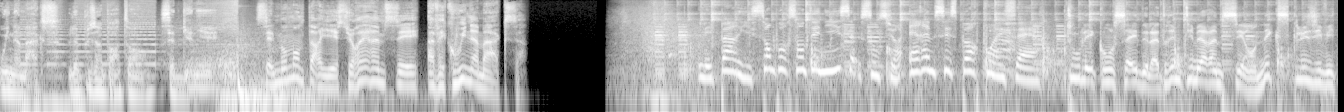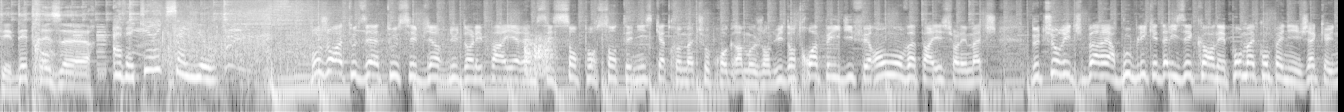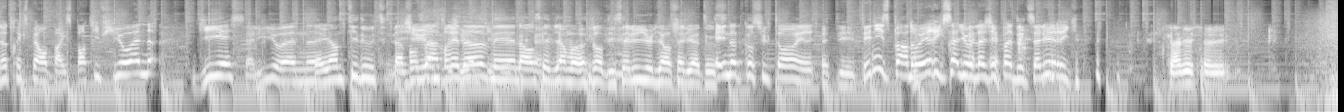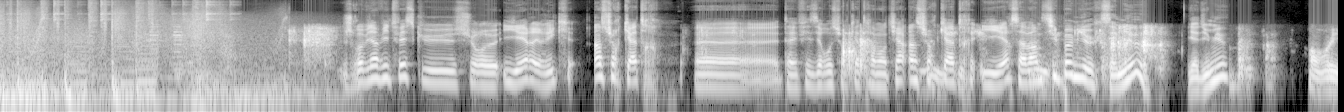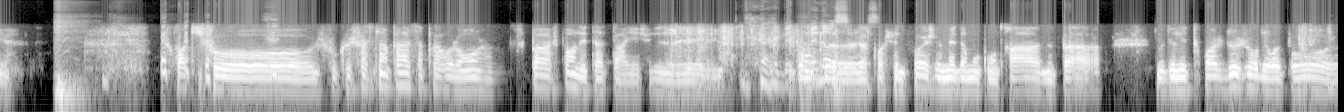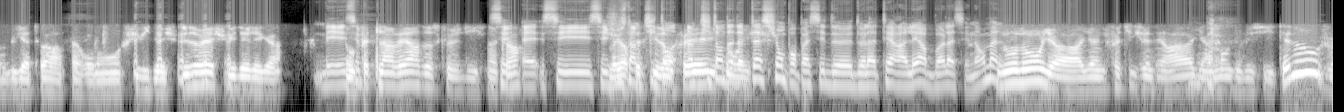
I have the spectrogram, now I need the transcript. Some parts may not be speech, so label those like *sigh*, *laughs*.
Winamax, le plus important, c'est de gagner. C'est le moment de parier sur RMC avec Winamax. Les paris 100% tennis sont sur rmcsport.fr. Tous les conseils de la Dream Team RMC en exclusivité dès 13h Avec Eric Salio. Bonjour à toutes et à tous et bienvenue dans les paris RMC 100% tennis. Quatre matchs au programme aujourd'hui dans trois pays différents où on va parier sur les matchs de Chorich, Barrère, Boublik et d'Alizé Cornet. Pour m'accompagner, j'accueille notre expert en paris sportif, Johan Guillet. Salut Johan. T'as eu un petit doute. T'as pensé à un Bredov, petit mais non, c'est bien moi aujourd'hui. Salut Julien, salut à tous. Et notre consultant euh, des tennis, pardon, Eric Salio. Là, j'ai pas de doute. Salut Eric. Salut, salut. Je reviens vite fait ce que- sur euh, hier, Eric. 1 sur 4. Euh, T'avais fait 0 sur 4 avant-hier. 1 sur 4 hier. Ça va un petit peu mieux. C'est mieux. Il y a du mieux. Oh oui. Je crois qu'il faut, il faut que je fasse l'impasse après Roland. Pas, je suis pas en état de parier. Je suis désolé. *laughs* euh, la prochaine fois, je vais mettre dans mon contrat ne pas me donner trois, deux jours de repos euh, obligatoire après Roland. Je suis vidé. Je suis désolé. Je suis vidé, les gars. mais Donc faites l'inverse de ce que je dis, C'est d'accord eh, c'est- juste un petit temps, fait, un petit ils temps sont d'adaptation pour passer de, de la terre à l'herbe. Voilà, c'est normal. Non, non, il y a, y a une fatigue générale, il y a un manque de lucidité. Non, je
